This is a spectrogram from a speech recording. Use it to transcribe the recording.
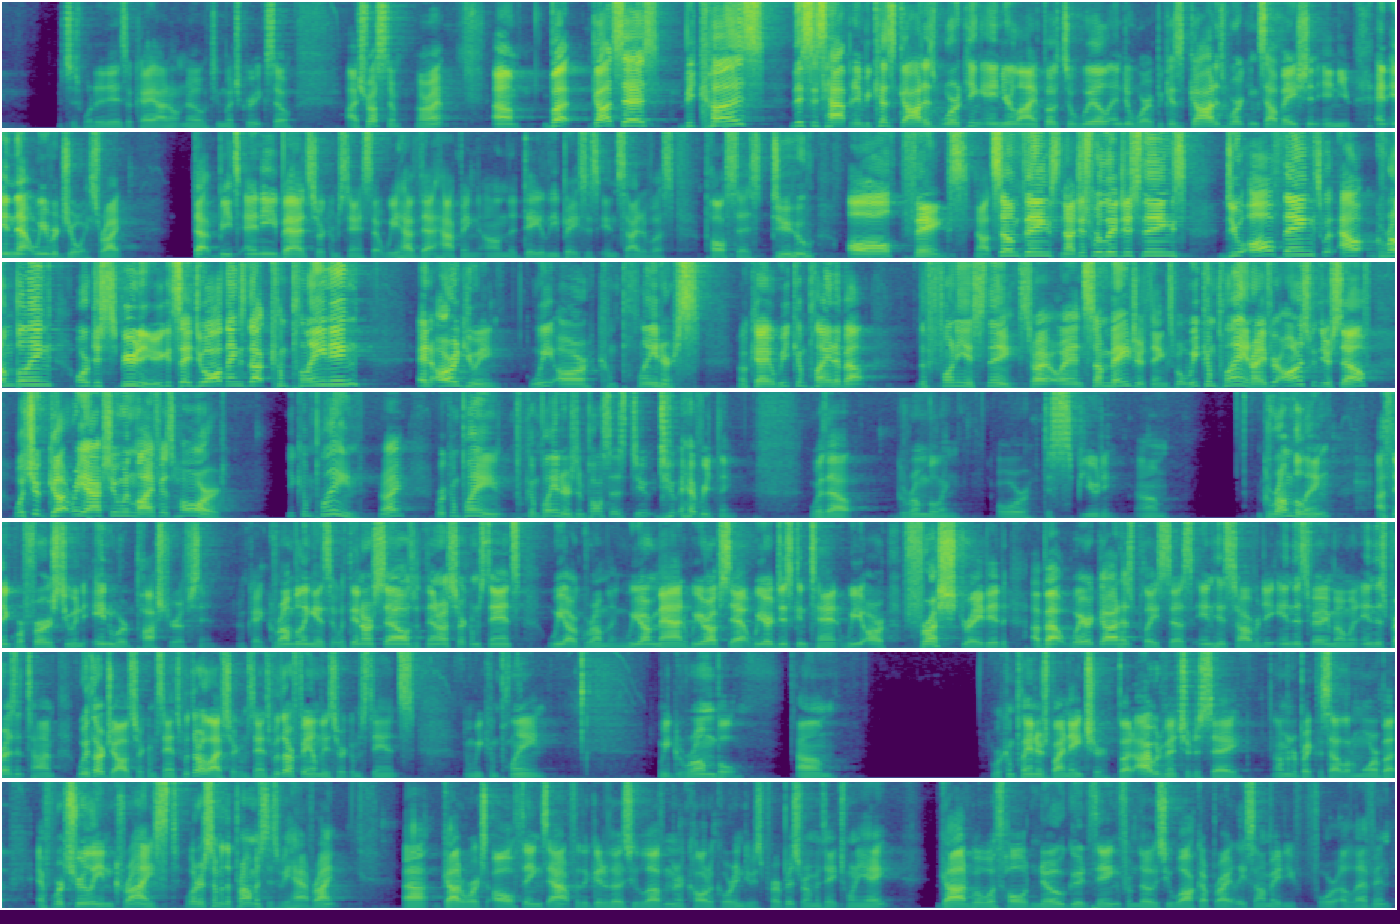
which is what it is. Okay, I don't know too much Greek, so I trust him. All right. Um, but God says, because this is happening, because God is working in your life, both to will and to work, because God is working salvation in you, and in that we rejoice, right? That beats any bad circumstance that we have that happening on the daily basis inside of us. Paul says, do all things, not some things, not just religious things. Do all things without grumbling or disputing. You could say, do all things without complaining and arguing. We are complainers. Okay? We complain about the funniest things, right? And some major things, but we complain, right? If you're honest with yourself, what's your gut reaction when life is hard? You complain, right? We're complaining, complainers, and Paul says, do, do everything without grumbling or disputing. Um, grumbling, I think, refers to an inward posture of sin. Okay, grumbling is that within ourselves, within our circumstance, we are grumbling. We are mad. We are upset. We are discontent. We are frustrated about where God has placed us in His sovereignty in this very moment, in this present time, with our job circumstance, with our life circumstance, with our family circumstance, and we complain. We grumble. Um, we're complainers by nature, but I would venture to say, I'm going to break this out a little more, but if we're truly in Christ, what are some of the promises we have, right? Uh, God works all things out for the good of those who love him and are called according to his purpose, Romans 8 28. God will withhold no good thing from those who walk uprightly, Psalm 84 11.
